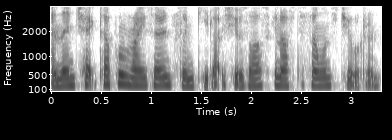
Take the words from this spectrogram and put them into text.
and then checked up on Razor and Slinky like she was asking after someone's children.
